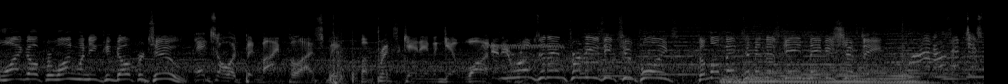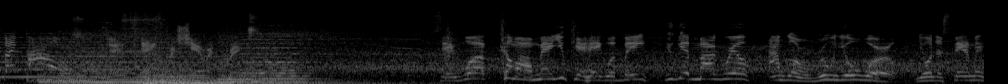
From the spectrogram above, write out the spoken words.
Well, why go for one when you could go for two? It's always been my philosophy, but Bricks can't even get one. And he runs it in for an easy two points. The momentum in this game may be shifting. Ah, those are just my bowels. And thanks for sharing, Bricks. Say what? Come on, man. You can't hang with me. You get my grill, I'm gonna ruin your world. You understand me?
